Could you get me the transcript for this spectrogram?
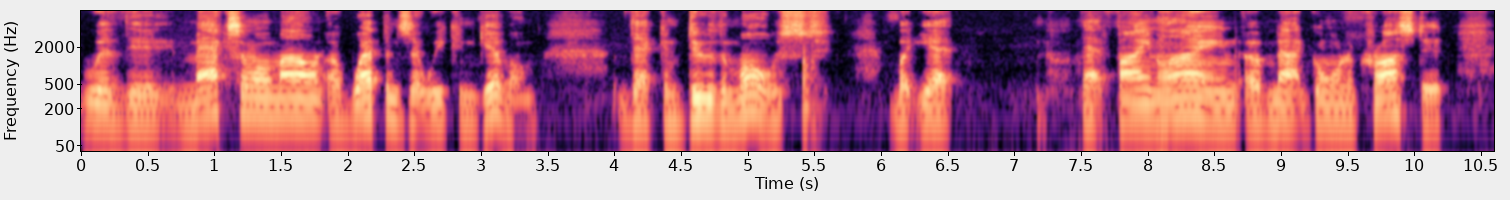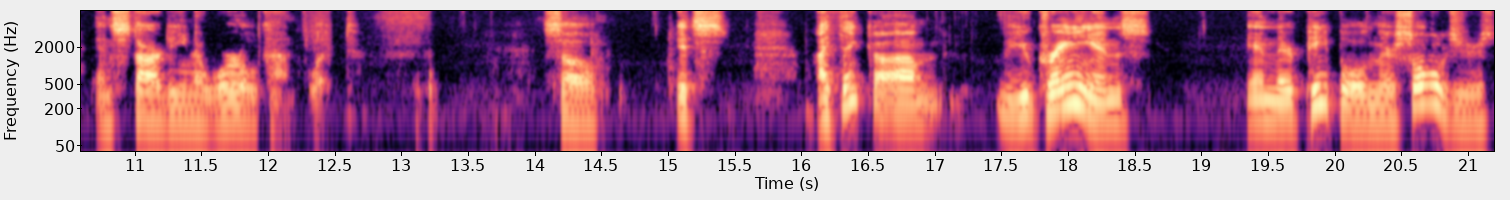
with the maximum amount of weapons that we can give them that can do the most, but yet that fine line of not going across it and starting a world conflict. So it's, I think um, the Ukrainians and their people and their soldiers,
